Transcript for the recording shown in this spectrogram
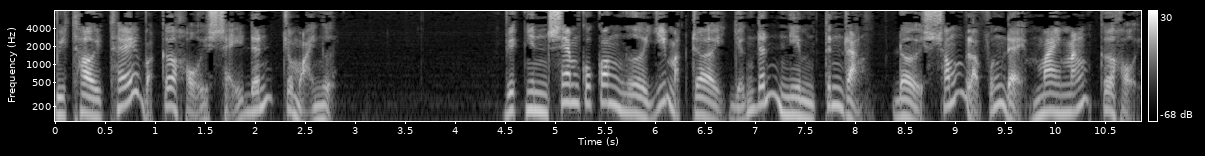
Vì thời thế và cơ hội xảy đến cho mọi người. Việc nhìn xem của con người dưới mặt trời dẫn đến niềm tin rằng đời sống là vấn đề may mắn cơ hội.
